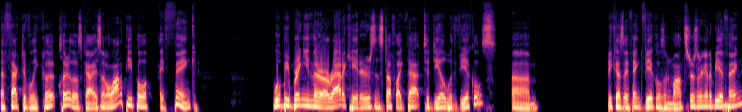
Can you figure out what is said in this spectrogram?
effectively clear, clear those guys. And a lot of people i think will be bringing their eradicators and stuff like that to deal with vehicles um, because i think vehicles and monsters are going to be a thing.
